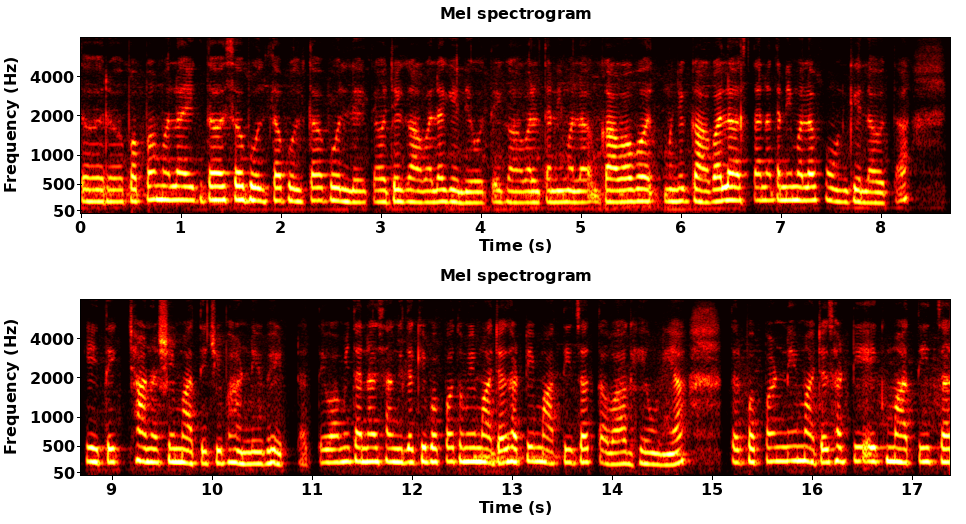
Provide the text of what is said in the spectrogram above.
तर पप्पा मला एकदा असं बोलता बोलता बोलले तेव्हा जे गावाला गेले होते गावाला त्यांनी मला गावावर म्हणजे गावाला असताना त्यांनी मला फोन केला होता की इथे एक छान अशी मातीची भांडी भेटतात. तेव्हा मी त्यांना सांगितलं की पप्पा तुम्ही माझ्यासाठी मातीचा तवा घेऊन या. तर पप्पांनी माझ्यासाठी एक मातीचा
